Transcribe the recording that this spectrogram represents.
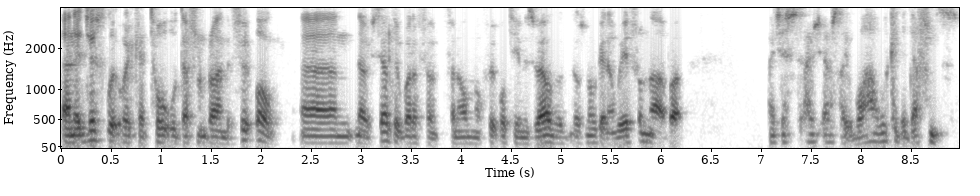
and it just looked like a total different brand of football. Um, now Celtic were a phenomenal football team as well. There's no getting away from that, but. I just, I, was like, wow, look at the difference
